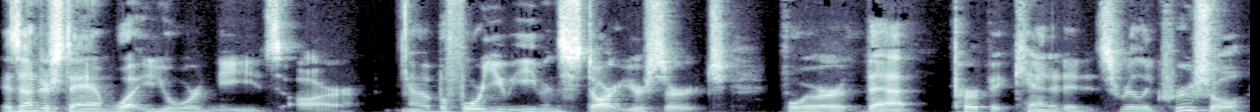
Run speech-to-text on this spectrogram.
is understand what your needs are uh, before you even start your search for that perfect candidate. It's really crucial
